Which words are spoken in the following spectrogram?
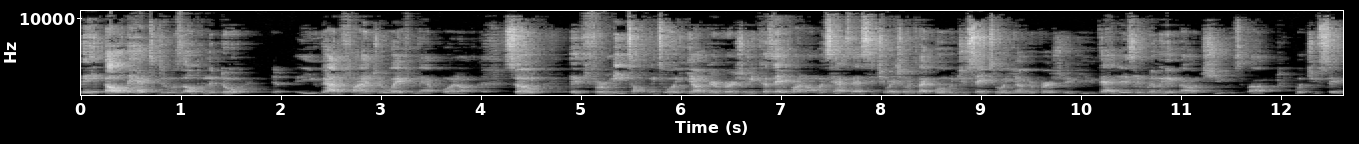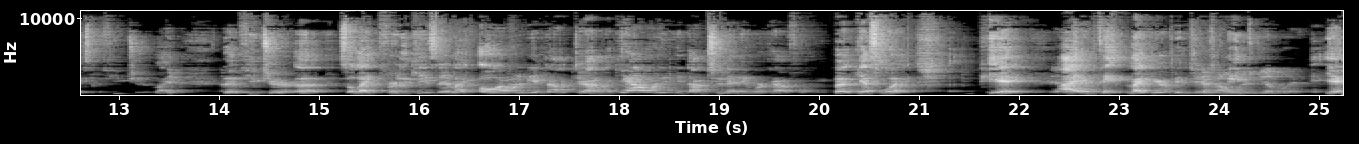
they, all they had to do was open the door. You got to find your way from that point on. So, for me talking to a younger version, because everyone always has that situation where it's like, what would you say to a younger version of you? That isn't really about you. It's about what you say to the future. Like, the future. Uh, so like for the kids, they're like, "Oh, I want to be a doctor." I'm like, "Yeah, I wanted to be a doctor too. That didn't work out for me." But guess what? PA. Yeah. I have taken like here are pictures of me. Yeah,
